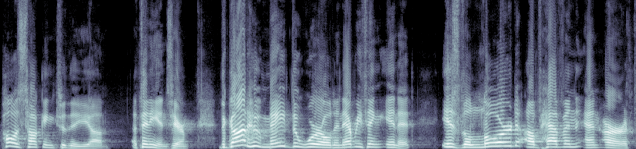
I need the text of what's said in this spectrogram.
Paul is talking to the uh, Athenians here, the God who made the world and everything in it is the Lord of heaven and earth,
